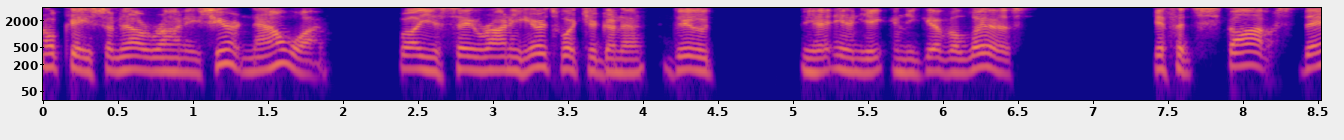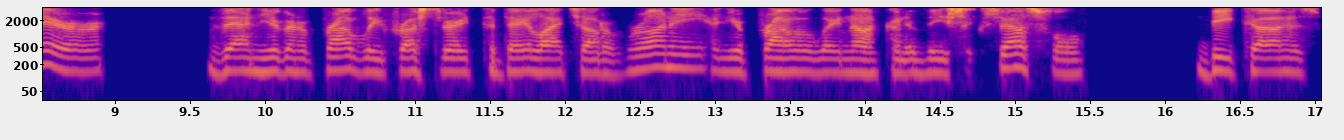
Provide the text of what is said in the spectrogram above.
okay, so now Ronnie's here. Now what? Well, you say, Ronnie, here's what you're going to do. And you, and you give a list. If it stops there, then you're going to probably frustrate the daylights out of Ronnie and you're probably not going to be successful because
